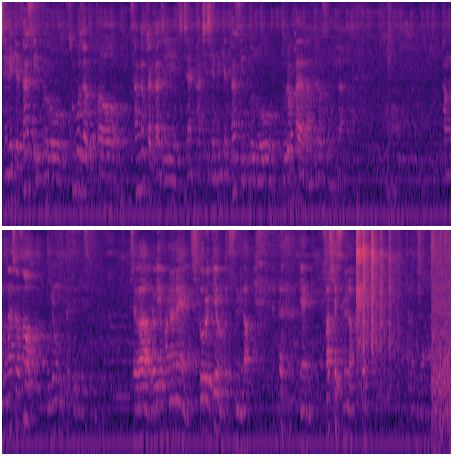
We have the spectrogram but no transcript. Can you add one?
재밌게 탈수 있도록 초보자부터 상급자까지 제- 같이 재밌게 탈수 있도록 노력하여 만들었습니다. 어, 방문하셔서 이용 부탁드리겠습니다. 제가 여기 화면에 지도를 띄워놓겠습니다. 예, 마치겠습니다. 감사합니다.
